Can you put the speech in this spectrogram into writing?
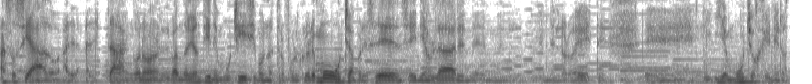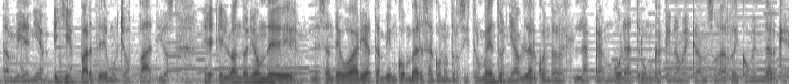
asociado al, tango, ¿no? El bandoneón tiene muchísimo en nuestro folclore, mucha presencia, y ni hablar en, el noroeste. Eh, y, en muchos géneros también, y es, parte de muchos patios. El, bandoneón de, Santiago Arias también conversa con otros instrumentos, ni hablar cuando es la cangola trunca que no me canso de recomendar, que,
